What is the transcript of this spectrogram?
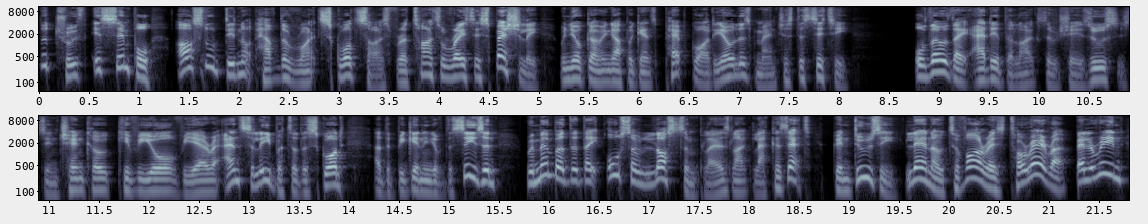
the truth is simple. Arsenal did not have the right squad size for a title race, especially when you're going up against Pep Guardiola's Manchester City. Although they added the likes of Jesus, Zinchenko, Kiwior, Vieira, and Saliba to the squad at the beginning of the season, remember that they also lost some players like Lacazette, Guendouzi, Leno, Tavares, Torreira, Bellerin,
